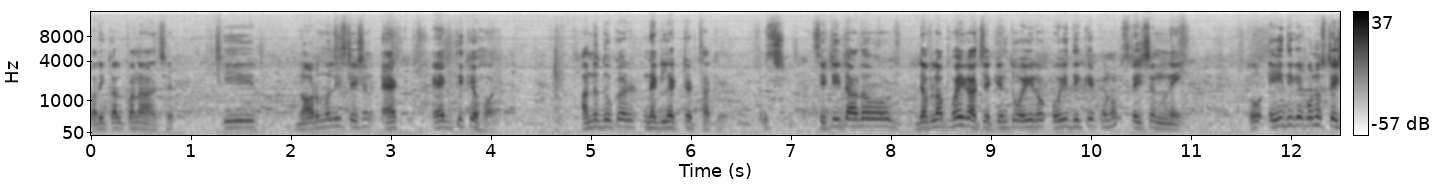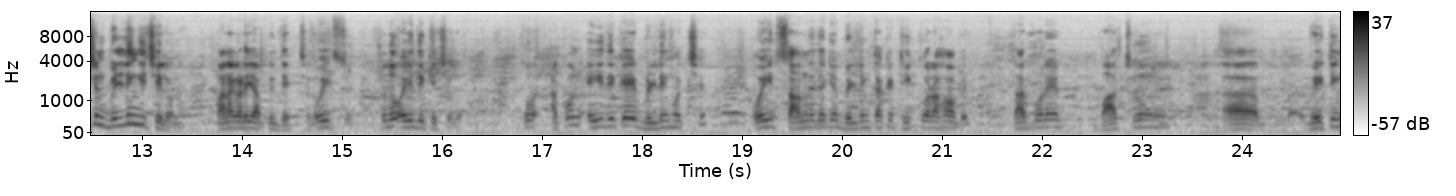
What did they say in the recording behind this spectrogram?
পরিকল্পনা আছে কি নর্মালি স্টেশন এক একদিকে হয় অন্যদিকে নেগলেক্টেড থাকে। সিটিটা তো ডেভেলপ হয়ে গেছে কিন্তু ওই ওই দিকে কোনো স্টেশন নেই। তো এই দিকে কোনো স্টেশন বিল্ডিংই ছিল না। পানাগাড়ি আপনি দেখছেন, ওই শুধু ওই দিকে ছিল। তো এখন এই দিকে বিল্ডিং হচ্ছে, ওই সামনে থেকে বিল্ডিংটাকে ঠিক করা হবে। তারপরে বাথরুম ওয়েটিং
